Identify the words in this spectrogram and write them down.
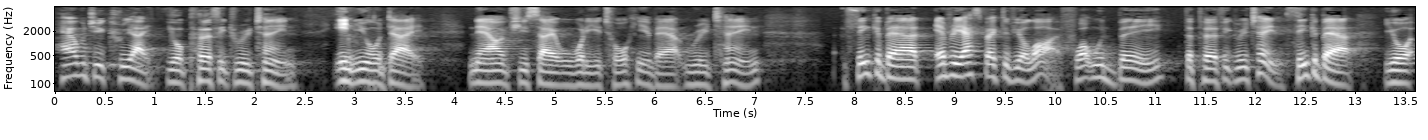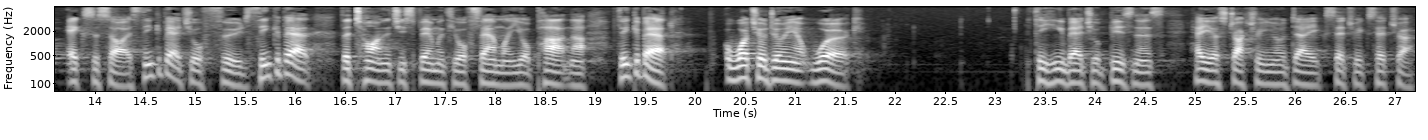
how would you create your perfect routine in your day? Now, if you say, well, what are you talking about, routine? Think about every aspect of your life. What would be the perfect routine? Think about your exercise. Think about your food. Think about the time that you spend with your family, your partner. Think about what you're doing at work. Thinking about your business, how you're structuring your day, etc., etc.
